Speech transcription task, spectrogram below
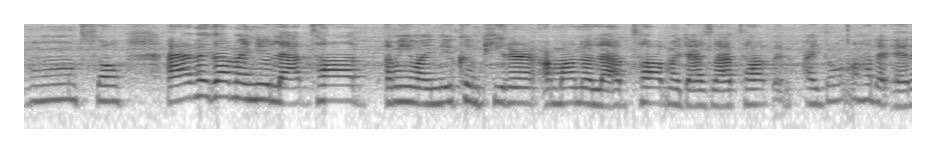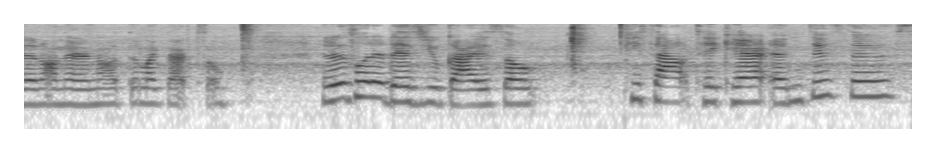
Mm, so I haven't got my new laptop. I mean my new computer. I'm on a laptop, my dad's laptop, and I don't know how to edit on there or nothing like that. So it is what it is, you guys. So peace out. Take care and deuces.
